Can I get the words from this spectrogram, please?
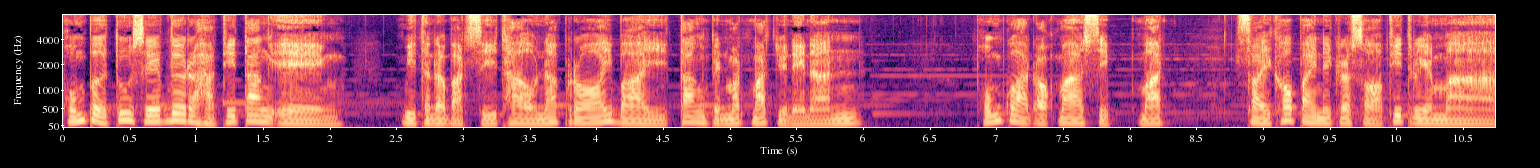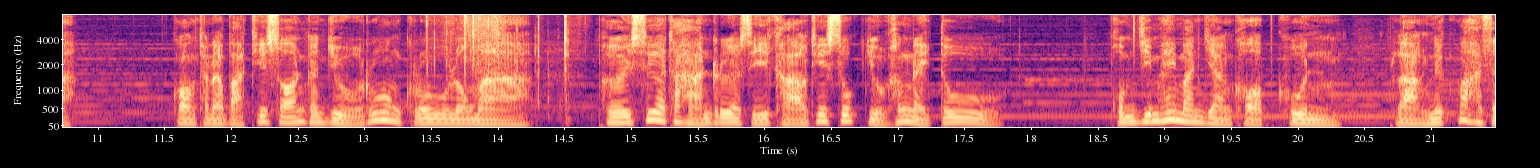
ผมเปิดตู้เซฟด้วยรหัสที่ตั้งเอง มีธนบัตรสีเทานับร้อยใบตั้งเป็นมัดๆอยู่ในนั้น ผมกวาดออกมาสิบมัด ใส่เข้าไปในกระสอบที่เตรียมมา กองธนบัตรที่ซ้อนกันอยู่ร่วงกรูลงมาเผยเสื้อทหารเรือสีขาวที่ซุกอยู่ข้างในตู้ ผมยิ้มให้มันอย่างขอบคุณ พลางนึกมหัศ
